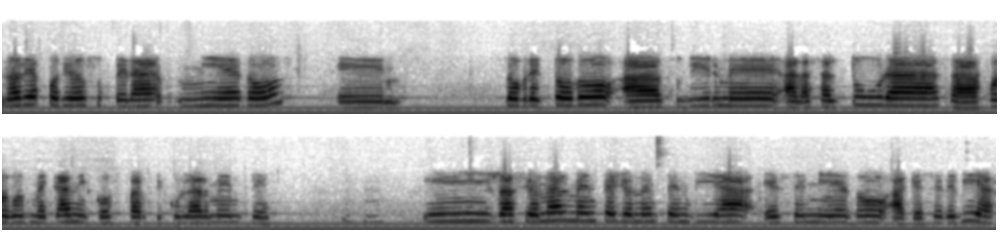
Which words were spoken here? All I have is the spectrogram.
no había podido superar miedos, eh, sobre todo a subirme a las alturas, a juegos mecánicos particularmente y racionalmente yo no entendía ese miedo a qué se debía.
